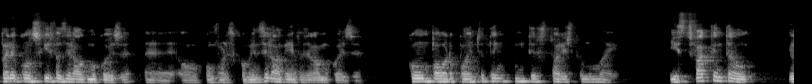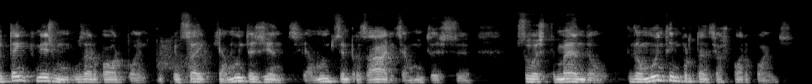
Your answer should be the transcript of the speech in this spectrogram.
para conseguir fazer alguma coisa, uh, ou convencer alguém a fazer alguma coisa com um PowerPoint, eu tenho que meter histórias pelo meio. E se de facto então eu tenho que mesmo usar o PowerPoint, porque eu sei que há muita gente, há muitos empresários, há muitas eh, pessoas que mandam, que dão muita importância aos PowerPoints,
